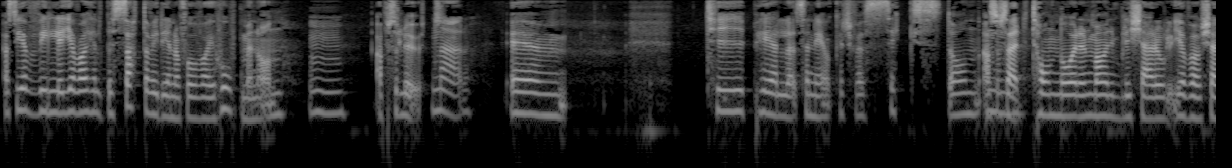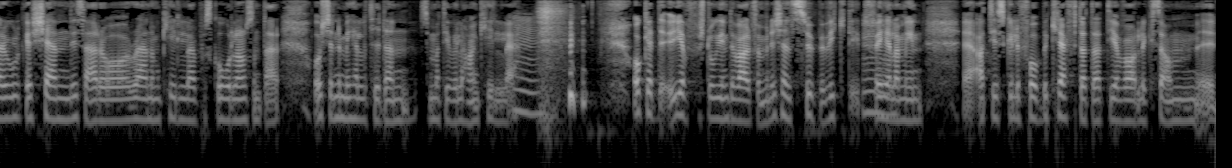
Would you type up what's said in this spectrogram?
alltså jag, ville, jag var helt besatt av idén att få vara ihop med någon. Mm. Absolut. När? Ehm, typ hela, sen jag kanske var 16, alltså så här, tonåren, man blir kär, jag var kär i olika kändisar och random killar på skolan och sånt där. Och kände mig hela tiden som att jag ville ha en kille. och att, jag förstod inte varför, men det känns superviktigt för hela min, eh, att jag skulle få bekräftat att jag var liksom eh,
